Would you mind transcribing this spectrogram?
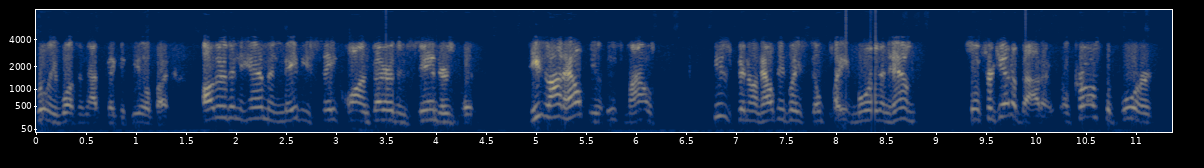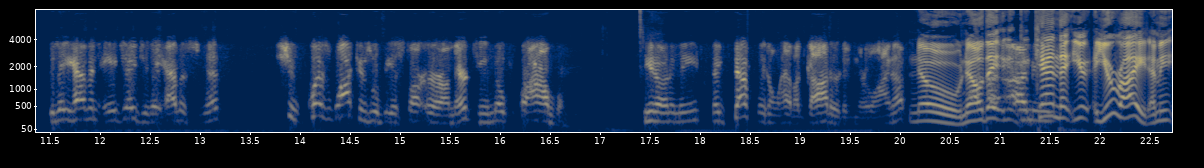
really wasn't that big a deal. But other than him, and maybe Saquon better than Sanders, but he's not healthy. At least Miles, he's been unhealthy, but he still played more than him. So forget about it. Across the board, do they have an AJ? Do they have a Smith? Shoot, Quez Watkins would be a starter on their team, no problem. You know what I mean? They definitely don't have a Goedert in their lineup. No, no, they I- I mean- Ken. That you're you're right. I mean,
